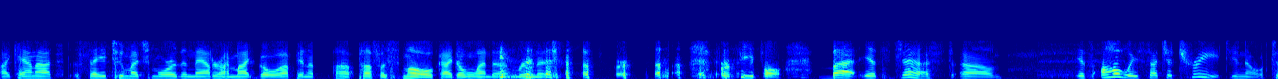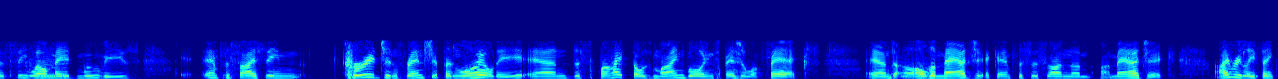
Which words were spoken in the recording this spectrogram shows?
I cannot say too much more than that, or I might go up in a, a puff of smoke. I don't want to ruin it for, for people, but it's just um it's always such a treat, you know, to see well-made movies emphasizing courage and friendship and loyalty, and despite those mind-blowing special effects and all the magic, emphasis on the uh, magic, I really think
